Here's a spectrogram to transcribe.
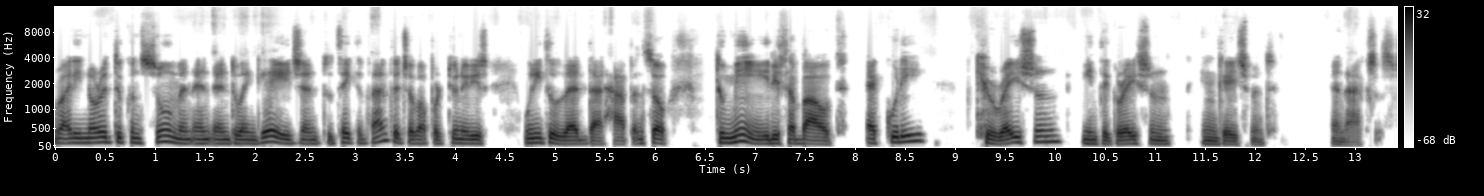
right? In order to consume and, and, and to engage and to take advantage of opportunities, we need to let that happen. So to me, it is about equity, curation, integration, engagement, and access.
